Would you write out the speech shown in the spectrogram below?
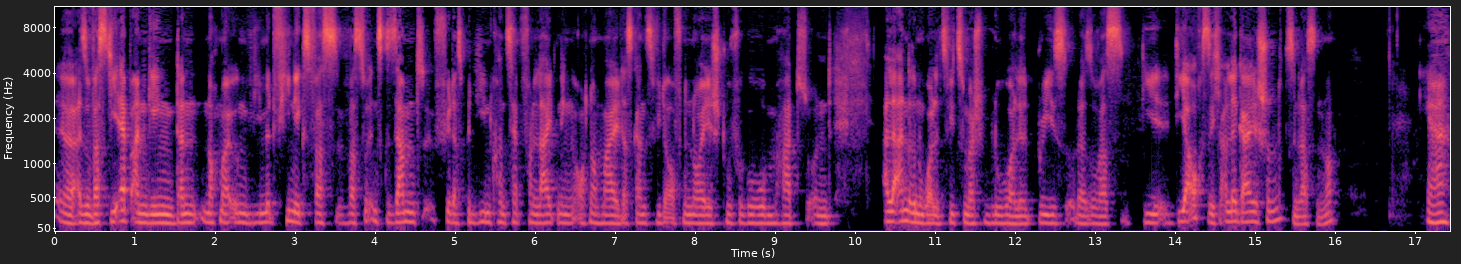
ja. also was die App anging, dann nochmal irgendwie mit Phoenix, was, was so insgesamt für das Bedienkonzept von Lightning auch nochmal das Ganze wieder auf eine neue Stufe gehoben hat und alle anderen Wallets, wie zum Beispiel Blue Wallet, Breeze oder sowas, die, die auch sich alle geil schon nutzen lassen, ne? Ja,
